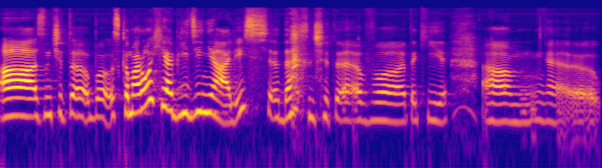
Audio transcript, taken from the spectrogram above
а, значит, э, скоморохи объединялись да, значит, э, в такие э,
